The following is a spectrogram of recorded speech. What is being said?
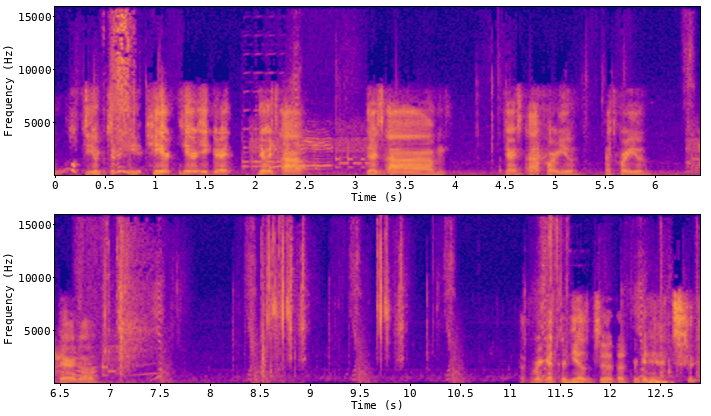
Ooh, tier three. Here, Egret. There's a, there's um, there's uh for you. That's for you. There you go. Don't forget to heal too. Don't forget.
